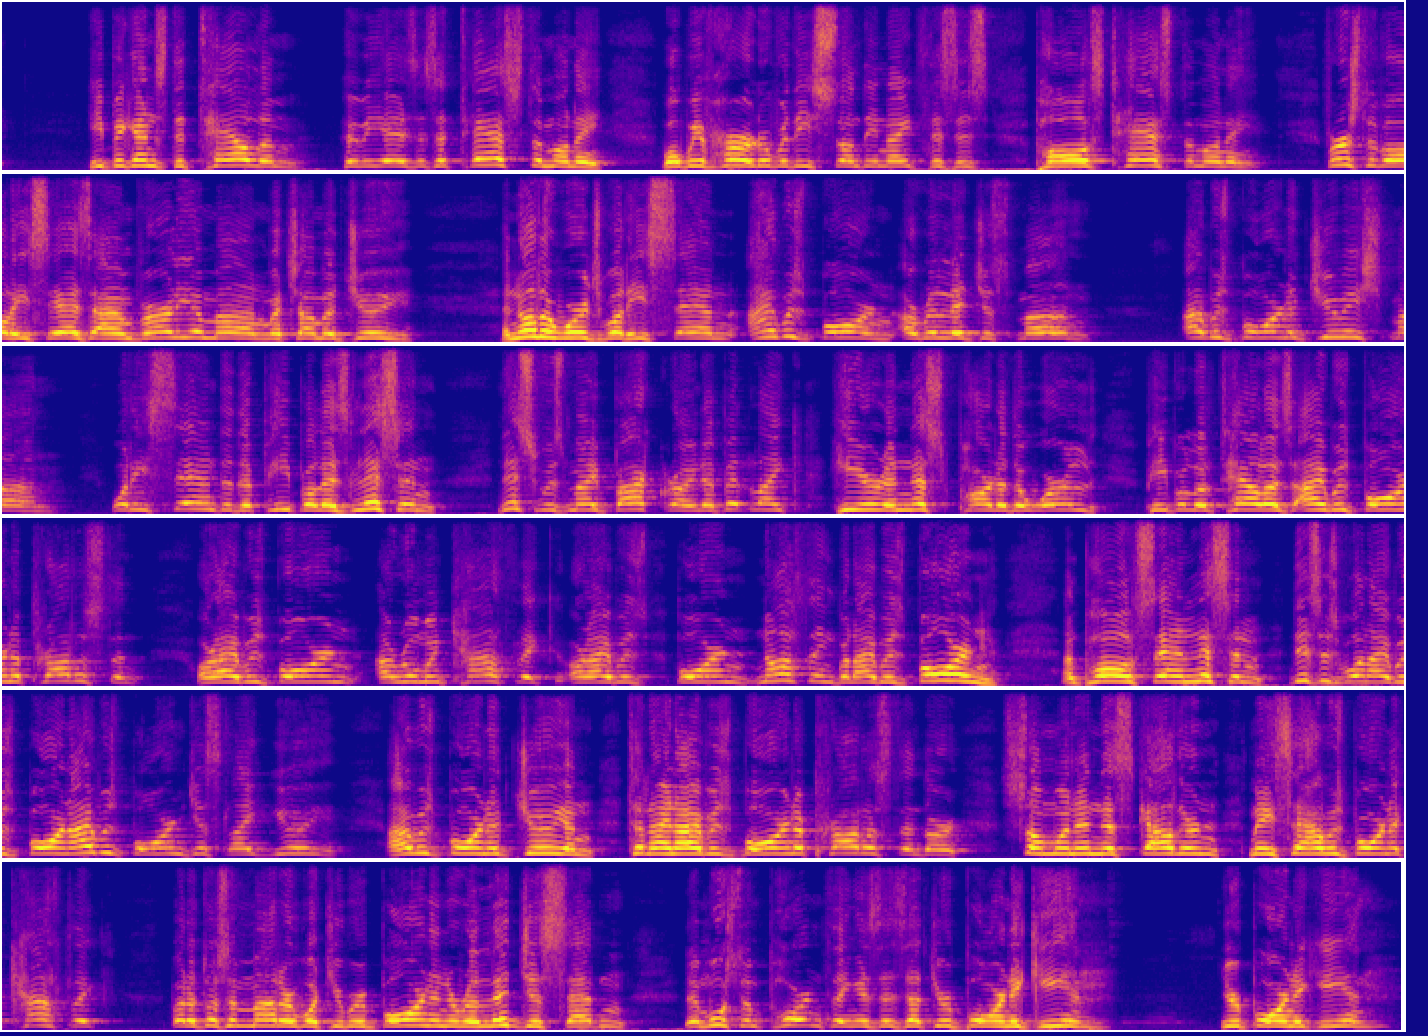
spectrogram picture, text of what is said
He begins to tell them who he is. It's a testimony. What we've heard over these Sunday nights, this is Paul's testimony. First of all, he says, I am verily a man which I am a Jew. In other words, what he's saying, I was born a religious man. I was born a Jewish man. What he's saying to the people is, listen, this was my background. A bit like here in this part of the world, people will tell us, I was born a Protestant, or I was born a Roman Catholic, or I was born nothing, but I was born. And Paul's saying, listen, this is what I was born. I was born just like you. I was born a Jew, and tonight I was born a Protestant, or someone in this gathering may say I was born a Catholic, but it doesn't matter what you were born in a religious setting. The most important thing is, is that you're born again. You're born again.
